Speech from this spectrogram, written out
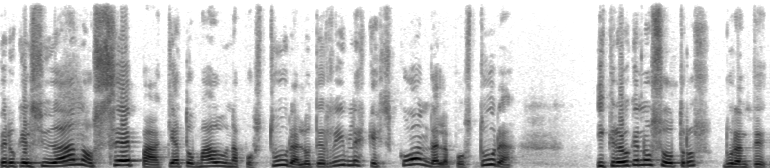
pero que el ciudadano sepa que ha tomado una postura. Lo terrible es que esconda la postura. Y creo que nosotros, durante,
